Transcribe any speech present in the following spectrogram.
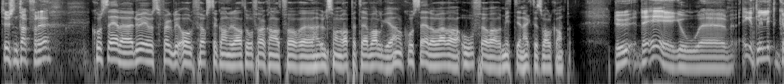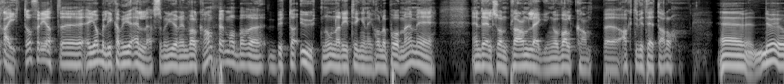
Tusen takk for det. Hvordan er det, Du er jo selvfølgelig òg førstekandidat, ordførerkandidat for uh, Ullensvang Ap til valget. Hvordan er det å være ordfører midt i en hektisk valgkamp? Du, det er jo eh, egentlig litt greit, da, fordi at eh, jeg jobber like mye ellers som jeg gjør i en valgkamp. Jeg må bare bytte ut noen av de tingene jeg holder på med, med en del sånn planlegging og valgkampaktiviteter, da. Eh, du er jo,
